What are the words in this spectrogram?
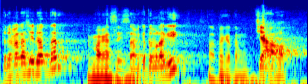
Terima kasih dokter. Terima kasih. Sampai ketemu lagi. Sampai ketemu. Ciao.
